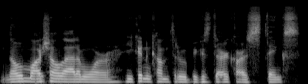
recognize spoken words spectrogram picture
No Marshall Lattimore. He couldn't come through because Derek Carr stinks.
